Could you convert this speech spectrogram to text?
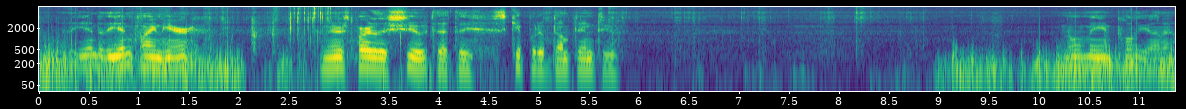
the end of the incline here. And there's part of the chute that the skip would have dumped into. No main pulley on it.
